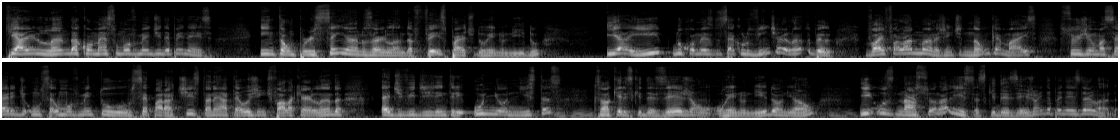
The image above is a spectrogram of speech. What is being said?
que a Irlanda começa um movimento de independência. Então, por 100 anos, a Irlanda fez parte do Reino Unido. E aí, no começo do século XX, a Irlanda, Pedro, vai falar, mano, a gente não quer mais. Surge uma série de. um, um movimento separatista, né? Até hoje a gente fala que a Irlanda é dividida entre unionistas, que são aqueles que desejam o Reino Unido, a União, e os nacionalistas, que desejam a independência da Irlanda.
